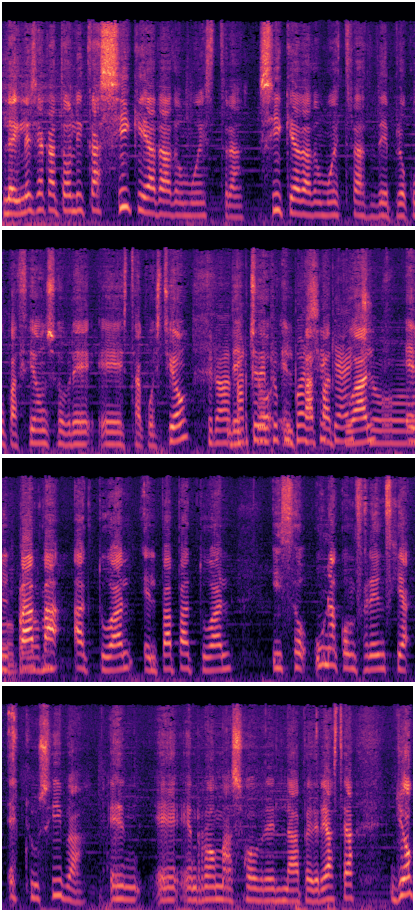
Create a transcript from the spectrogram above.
La Iglesia Católica sí que ha dado muestras, sí que ha dado muestras de preocupación sobre esta cuestión. Pero de hecho, el Papa actual, el Papa actual, el Papa actual hizo una conferencia exclusiva en, eh, Roma sobre la pederastia. Yo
